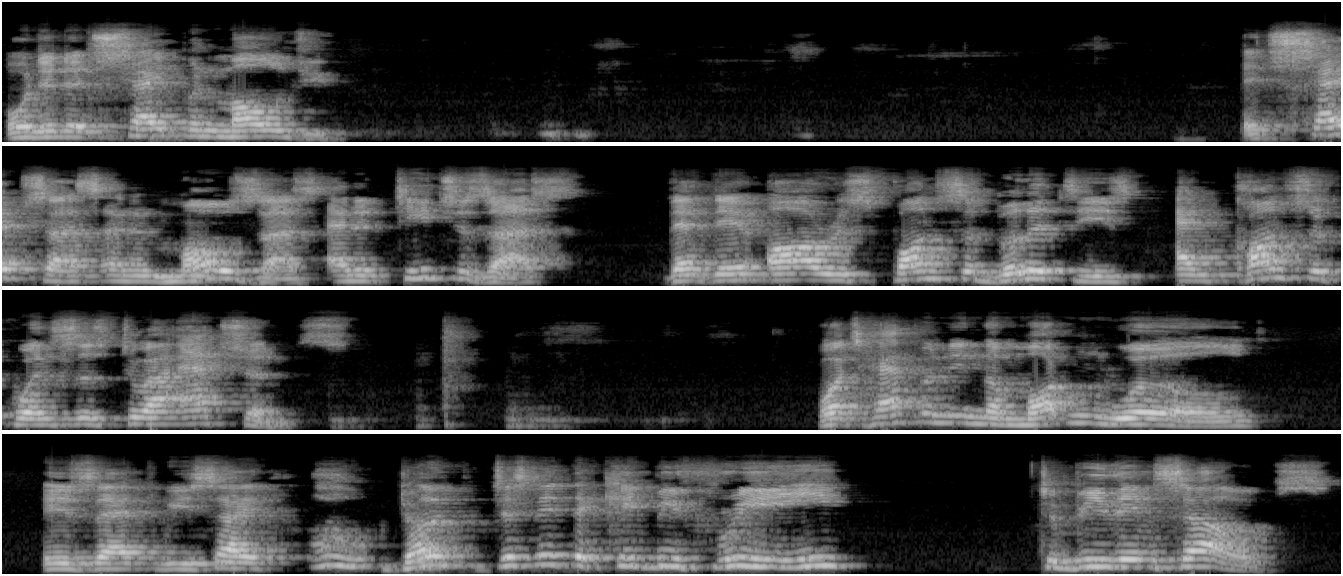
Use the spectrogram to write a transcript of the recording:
Or did it shape and mold you? It shapes us and it molds us and it teaches us that there are responsibilities and consequences to our actions. What's happened in the modern world is that we say, oh, don't just let the kid be free to be themselves.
